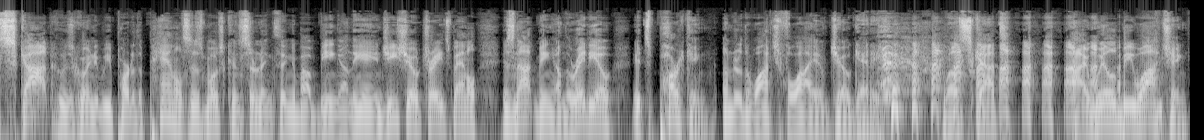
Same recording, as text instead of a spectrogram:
Scott, who is going to be part of the panel, says most concerning thing about being on the A&G show trades panel is not being on the radio. It's parking under the watchful eye of Joe Getty. well, Scott, I will be watching.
